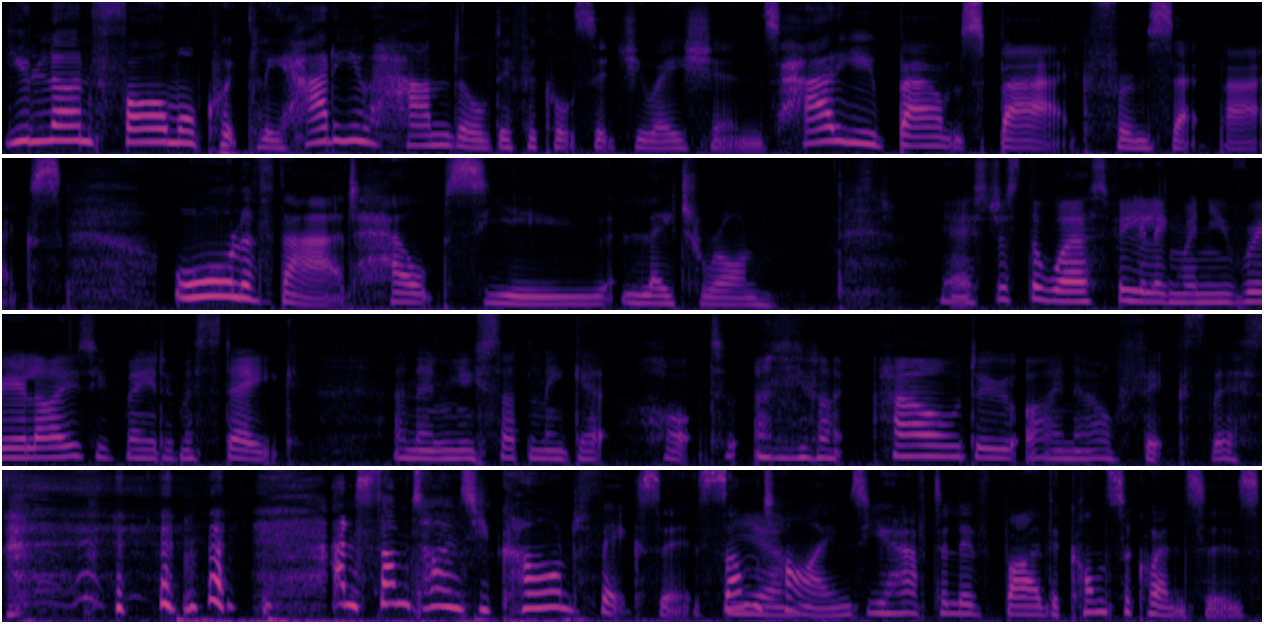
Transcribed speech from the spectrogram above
You learn far more quickly. How do you handle difficult situations? How do you bounce back from setbacks? All of that helps you later on. Yeah, it's just the worst feeling when you realise you've made a mistake and then you suddenly get hot and you're like, how do I now fix this? And sometimes you can't fix it. Sometimes you have to live by the consequences.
